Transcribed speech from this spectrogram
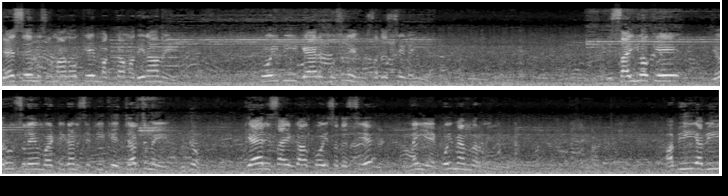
जैसे मुसलमानों के मक्का मदीना में कोई भी गैर मुस्लिम सदस्य नहीं है। ईसाइयों के यरूशलेम वेटिकन सिटी के चर्च में गैर ईसाई का कोई सदस्य नहीं है, कोई मेंबर नहीं है। अभी अभी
